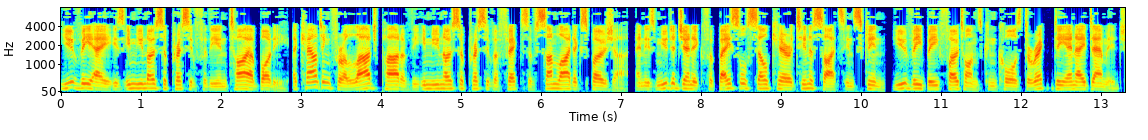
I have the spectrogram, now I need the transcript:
UVA is immunosuppressive for the entire body accounting for a large part of the immunosuppressive effects of sunlight exposure, and is mutagenic for basal cell keratinocytes in skin. UVB photons can cause direct DNA damage.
